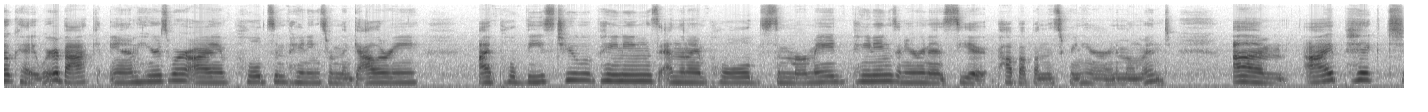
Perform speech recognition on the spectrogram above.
Okay, we're back, and here's where I pulled some paintings from the gallery. I pulled these two paintings, and then I pulled some mermaid paintings, and you're going to see it pop up on the screen here in a moment. Um, I picked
